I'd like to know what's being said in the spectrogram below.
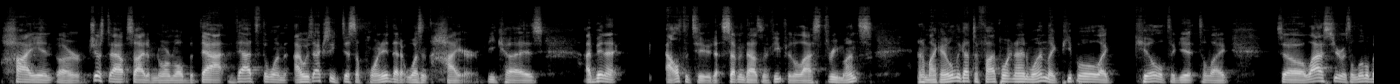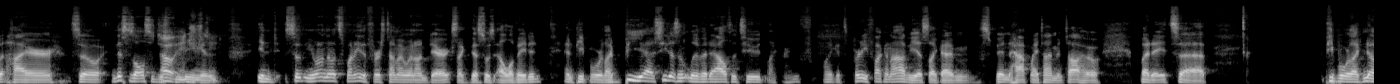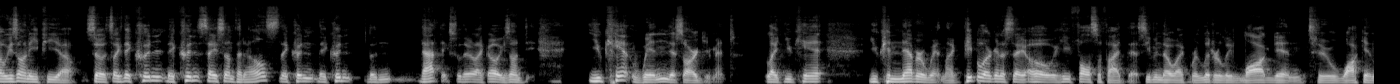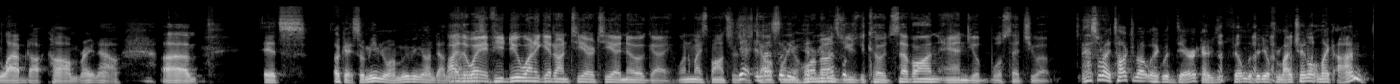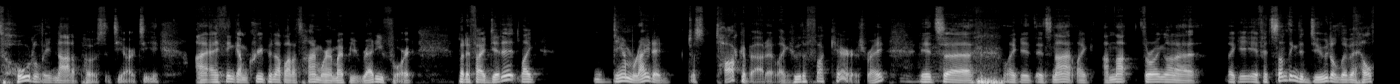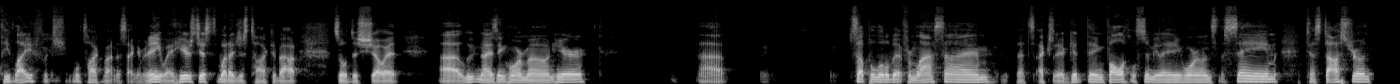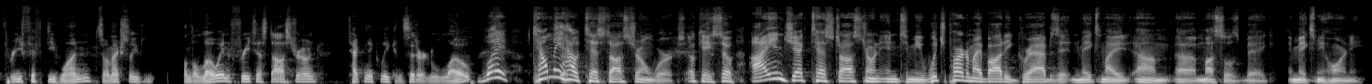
high in or just outside of normal, but that that's the one I was actually disappointed that it wasn't higher because I've been at altitude at 7,000 feet for the last three months. And I'm like, I only got to 5.91. Like people like kill to get to like, so last year was a little bit higher. So this is also just Oh, being in, in, so you want to know what's funny? The first time I went on Derek's, like this was elevated and people were like, BS, he doesn't live at altitude. Like, are you, like, it's pretty fucking obvious. Like I'm spend half my time in Tahoe, but it's, uh, people were like, no, he's on EPO. So it's like, they couldn't, they couldn't say something else. They couldn't, they couldn't, the, that thing. So they're like, oh, he's on, D-. you can't win this argument. Like you can't, you can never win. Like people are going to say, oh, he falsified this, even though like we're literally logged in to walkinlab.com right now. Um, it's okay. So meanwhile, moving on down. By the way, if you do want to get on TRT, I know a guy. One of my sponsors Yeah, is the California thing, and- and Hormones. what- Use the code Sevan, and you'll we'll set you up. that's what I talked about like with Derek. I just filmed the video for my channel. I'm like, I'm totally not opposed to TRT. I, I think I'm creeping up on a time where I might be ready for it. But if I did it, like damn right I just talk about it. Like who the fuck cares, right? Mm-hmm. It's uh like it, it's not like I'm not throwing on a like if it's something to do to live a healthy life, which we'll talk about in a second. But anyway, here's just what I just talked about. So we'll just show it. Uh, luteinizing hormone here. Uh, it's up a little bit from last time. That's actually a good thing. Follicle stimulating hormones the same. Testosterone 351. So I'm actually on the low end free testosterone technically considered low. What? Tell me how testosterone works. Okay, so I inject testosterone into me. Which part of my body grabs it and makes my um, uh, muscles big and makes me horny?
